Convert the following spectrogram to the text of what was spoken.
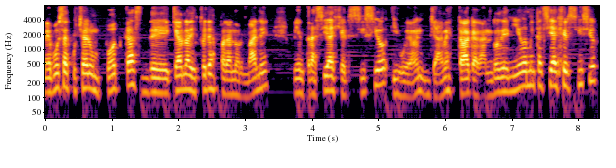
me puse a escuchar un podcast de que habla de historias paranormales mientras hacía ejercicio y weón, ya me estaba cagando de miedo mientras hacía ejercicio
